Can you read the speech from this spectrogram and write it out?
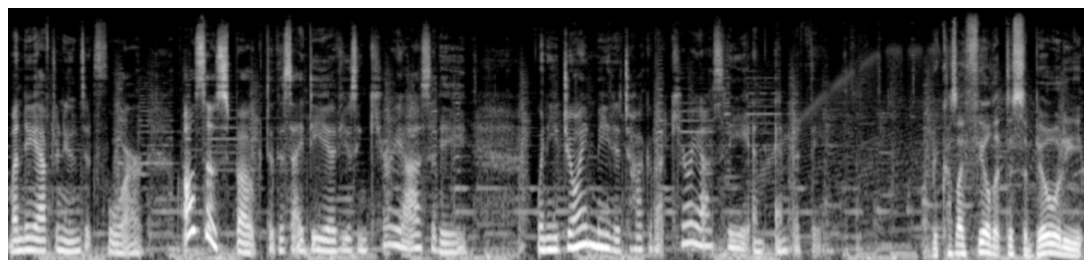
Monday afternoons at 4, also spoke to this idea of using curiosity when he joined me to talk about curiosity and empathy because I feel that disability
